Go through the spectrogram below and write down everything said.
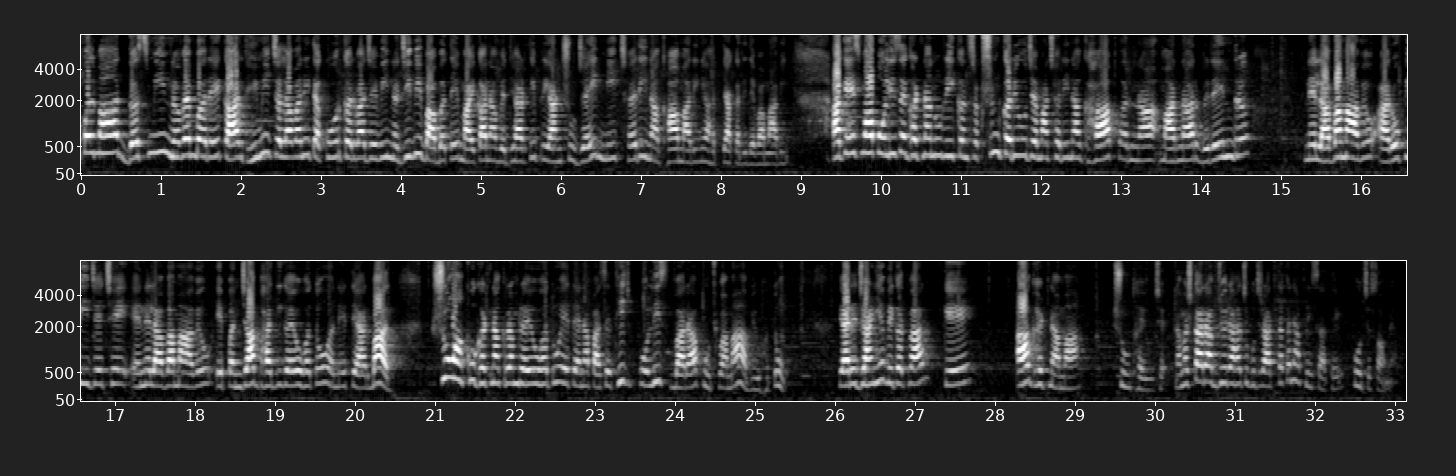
બોપલમાં દસમી નવેમ્બરે કાર ધીમી ચલાવવાની ટકોર કરવા જેવી નજીવી બાબતે માયકાના વિદ્યાર્થી પ્રિયાંશુ જૈનની છરીના ઘા મારીને હત્યા કરી દેવામાં આવી. આ કેસમાં પોલીસે ઘટનાનું રિકન્સ્ટ્રક્શન કર્યું, જેમાં છરીના ઘા પરના મારનાર વિરેન્દ્ર ને લાવવામાં આવ્યો. આરોપી જે છે એને લાવવામાં આવ્યો. એ પંજાબ ભાગી ગયો હતો અને ત્યારબાદ શું આખું ઘટનાક્રમ રહ્યું હતું એ તેના પાસેથી જ પોલીસ દ્વારા પૂછવામાં આવ્યું હતું. ત્યારે જાણીએ વિગતવાર કે આ ઘટનામાં શું થયું છે? નમસ્કાર, આપ જોઈ રહ્યા છો ગુજરાત તક અને આપણી સાથે પૂછ સૌમ્યા.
